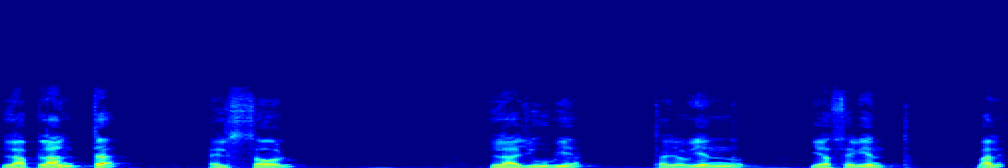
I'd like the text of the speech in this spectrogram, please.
la planta, el sol, la lluvia, está lloviendo y hace viento. ¿Vale?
